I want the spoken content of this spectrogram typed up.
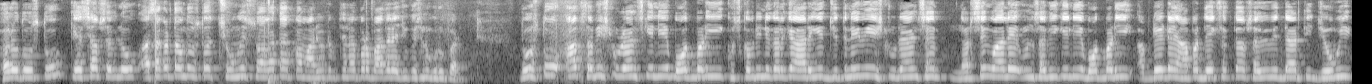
हेलो दोस्तों, कैसे आप सभी लोग? आशा करता हूँ दोस्तों अच्छे होंगे। स्वागत है आपका हमारे यूट्यूब चैनल पर, बादल एजुकेशन ग्रुप पर। दोस्तों, आप सभी स्टूडेंट्स के लिए बहुत बड़ी खुशखबरी निकल के आ रही है। जितने भी स्टूडेंट्स हैं नर्सिंग वाले, उन सभी के लिए बहुत बड़ी अपडेट है। यहाँ पर देख सकते हो आप सभी विद्यार्थी जो भी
